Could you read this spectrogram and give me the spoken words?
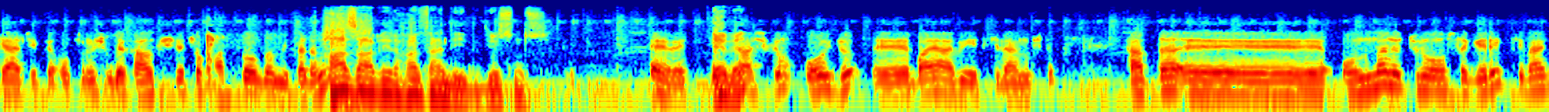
Gerçekten oturuşuyla kalkışıyla çok hasta olduğum bir kadındı. Haza bir hanımefendiydi diyorsunuz. Evet. İlk Evet. aşkım oydu. Ee, bayağı bir etkilenmiştim. Hatta ee, ondan ötürü olsa gerek ki ben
